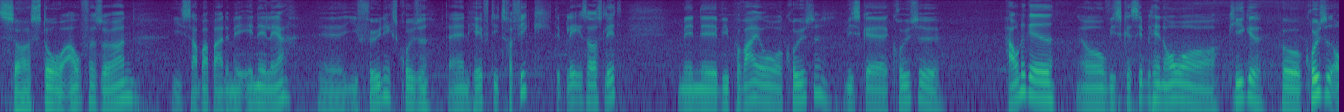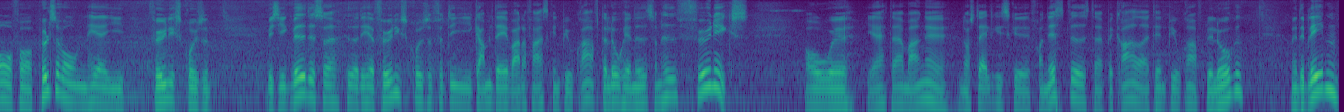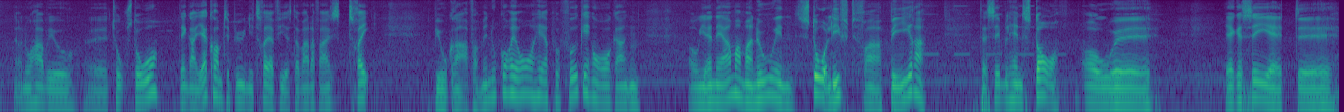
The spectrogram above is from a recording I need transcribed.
Så står af for Søren i samarbejde med NLR øh, i Fønixkrydset. Der er en hæftig trafik. Det blæser også lidt. Men øh, vi er på vej over at krydse. Vi skal krydse Havnegade, og vi skal simpelthen over og kigge på krydset over for pølsevognen her i Fønixkrydset. Hvis I ikke ved det, så hedder det her Fønixkrydset, fordi i gamle dage var der faktisk en biograf, der lå hernede, som hed Phoenix. Og øh, ja, der er mange nostalgiske fra Næstved, der begræder, at den biograf blev lukket. Men det blev den, og nu har vi jo øh, to store. Dengang jeg kom til byen i 83, der var der faktisk tre biografer. Men nu går jeg over her på fodgængerovergangen, og jeg nærmer mig nu en stor lift fra Bera, der simpelthen står, og øh, jeg kan se, at øh,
